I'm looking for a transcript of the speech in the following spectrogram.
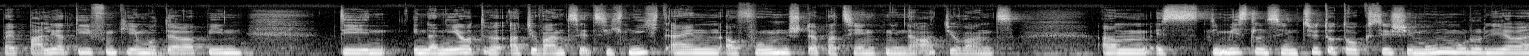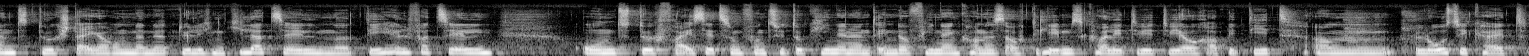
bei palliativen Chemotherapien. Die in der Neoadjuvanz setze ich nicht ein, auf Wunsch der Patienten in der Adjuvanz. Ähm, es, die Misteln sind zytotoxisch, immunmodulierend durch Steigerung der natürlichen Killerzellen oder T-Helferzellen und durch Freisetzung von Zytokinen und Endorphinen kann es auch die Lebensqualität wie auch Appetitlosigkeit,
